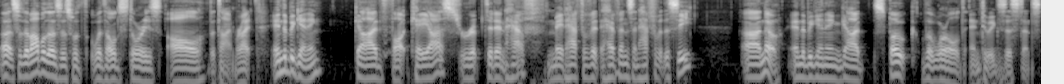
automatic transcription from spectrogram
Uh, so the Bible does this with, with old stories all the time, right? In the beginning, God fought chaos, ripped it in half, made half of it heavens and half of it the sea. Uh, no, in the beginning, God spoke the world into existence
